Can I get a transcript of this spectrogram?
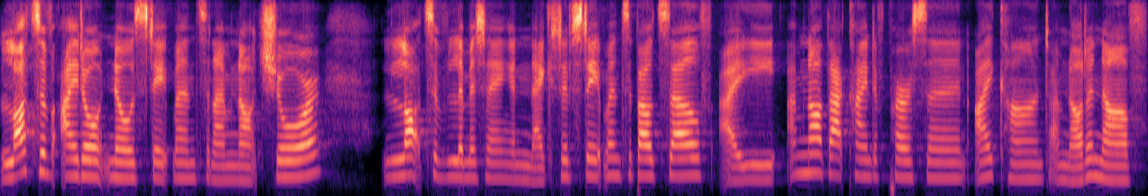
Lots of I don't know statements and I'm not sure. Lots of limiting and negative statements about self, i.e., I'm not that kind of person, I can't, I'm not enough.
